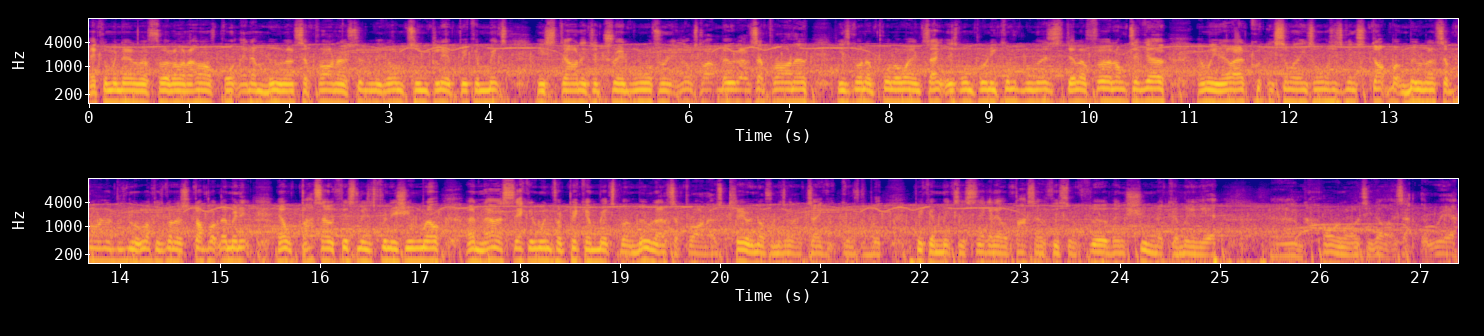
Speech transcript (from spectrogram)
They're coming down to the furlong and a half point. Then a Moulin Soprano suddenly gone too clear. Pick and Mix is starting to tread water, it looks like Moulin Soprano is going to pull away and take this one pretty comfortable. There's still a furlong to go, and we know how quickly some of these horses can stop, but Moulin Soprano doesn't look like he's going to stop at the minute. El Paso Thistle is finishing well, and now a second win for Pick and Mix, but Moulin Soprano's clear enough and he's going to take it comfortably. Pick and Mix is second, El Paso Thistle third, then Shimna Camellia, and Highlighted Eyes at the rear.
